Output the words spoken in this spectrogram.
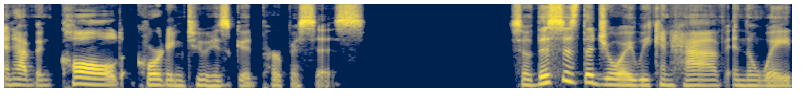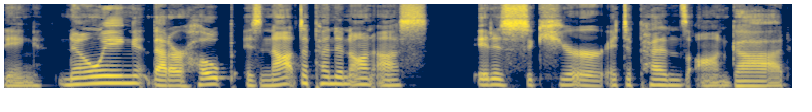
and have been called according to his good purposes. So, this is the joy we can have in the waiting, knowing that our hope is not dependent on us, it is secure, it depends on God.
